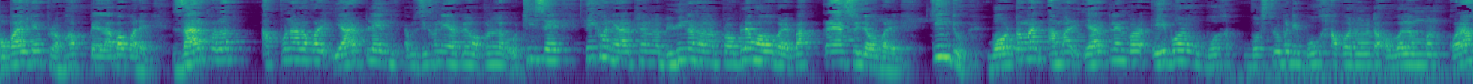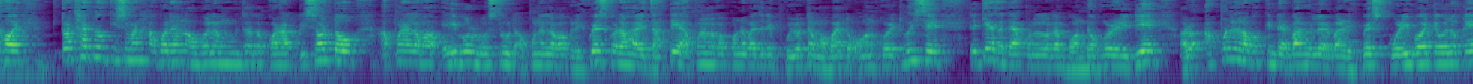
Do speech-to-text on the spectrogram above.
মোবাইলটোৱে প্ৰভাৱ পেলাব পাৰে। যাৰ ফলত আপোনালোকৰ এয়াৰপ্লেন যিখন এয়াৰপ্লেন আপোনালোক উঠিছে সেইখন এয়াৰপ্লেনৰ বিভিন্ন ধৰণৰ প্ৰব্লেম হ'ব পাৰে বা ক্ৰেছ হৈ যাব পাৰে। কিন্তু বৰ্তমান আমাৰ এয়াৰপ্লেনবোৰ এইবোৰ বস্তুৰ প্ৰতি বহু সাৱধানতা অৱলম্বন কৰা হয়। তথাপিও কিছুমান সাৱধান অৱলম্বন কৰাৰ পিছতো আপোনালোকক এইবোৰ বস্তুত আপোনালোকক ৰিকুৱেষ্ট কৰা হয় যাতে আপোনালোকক কোনোবাই যদি ভুলতে মোবাইলটো অন কৰি থৈছে তেতিয়া যাতে আপোনালোকে বন্ধ কৰি দিয়ে। আৰু আপোনালোকক কিন্তু এবাৰ হ'লেও এবাৰ ৰিকুৱেষ্ট কৰিবই তেওঁলোকে।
